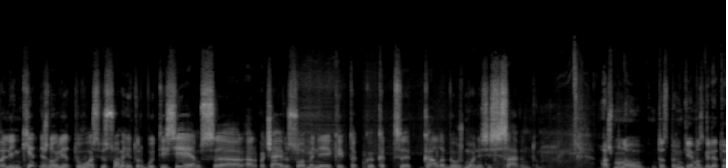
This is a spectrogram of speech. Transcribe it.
palinkėt nežinau lietuvos visuomenei turbūt teisėjams ar ar pačiai visuomenei kaip ta kad ką labiau žmonės įsisavintų Aš manau, tas palinkėjimas galėtų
